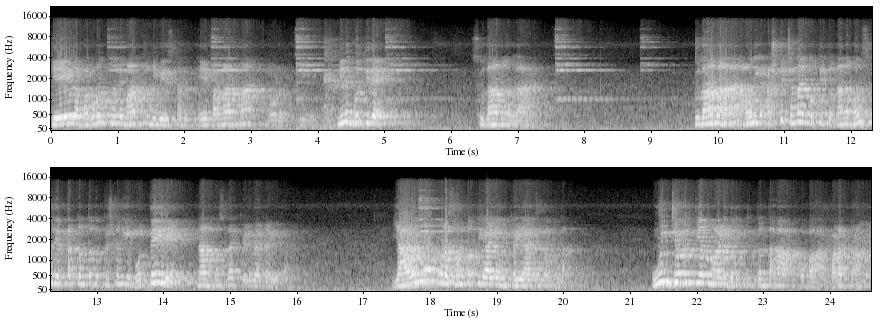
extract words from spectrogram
ಕೇವಲ ಭಗವಂತನಲ್ಲಿ ಮಾತ್ರ ನಿವೇದಿಸ್ತಾನೆ ಹೇ ಪರಮಾತ್ಮ, ನೋಡು ನಿನಗೆ ಗೊತ್ತಿದೆ. ಸುಧಾಮನ ಉದಾಹರಣೆ. ಸುಧಾಮ ಅವನಿಗೆ ಅಷ್ಟು ಚೆನ್ನಾಗಿ ಗೊತ್ತಿತ್ತು. ನನ್ನ ಮನಸ್ಸಲ್ಲಿ ಇರ್ತಕ್ಕಂಥದ್ದು ಕೃಷ್ಣನಿಗೆ ಗೊತ್ತೇ ಇದೆ. ನಾನು ಹೊಸದಾಗಿ ಕೇಳಬೇಕಾಗಿಲ್ಲ. ಯಾರನ್ನೂ ಕೂಡ ಸಂಪತ್ತಿಗಾಗಿ ಅವನು ಕೈ ಹಾಚಿದವನಲ್ಲ ಊಂಚವೃತ್ತಿಯನ್ನು ಮಾಡಿ ಬದುಕುತ್ತಿದ್ದಂತಹ ಒಬ್ಬ ಬಡ ಬ್ರಾಹ್ಮಣ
